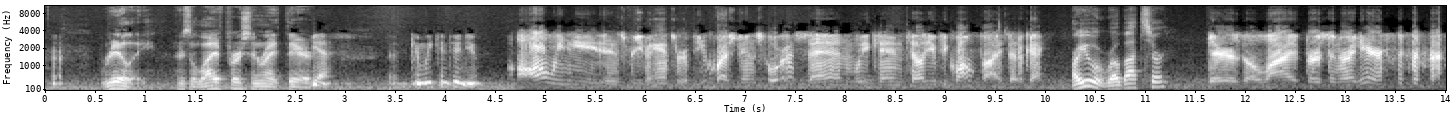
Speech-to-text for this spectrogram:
really? There's a live person right there. Yes. Uh, can we continue? All we need is for you to answer a few questions for us, and we can tell you if you qualify. Is that okay? Are you a robot, sir? There's a live person right here.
